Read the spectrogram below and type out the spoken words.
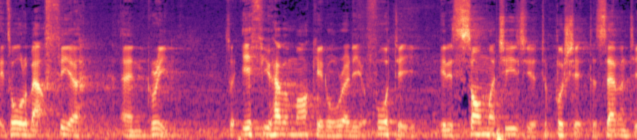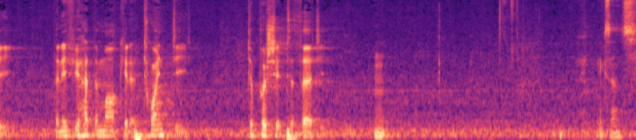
it's all about fear and greed. So if you have a market already at 40, it is so much easier to push it to 70 than if you had the market at 20 to push it to 30. Hmm. Makes sense.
